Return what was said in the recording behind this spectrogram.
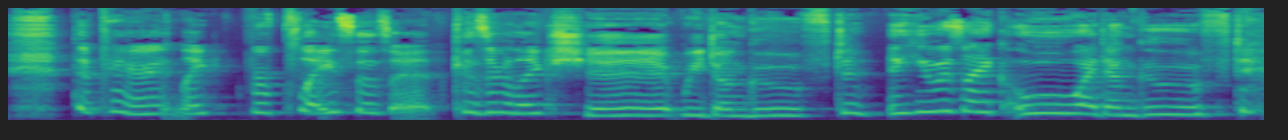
the parent like replaces it because they're like, shit, we done goofed. And he was like, oh, I done goofed.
